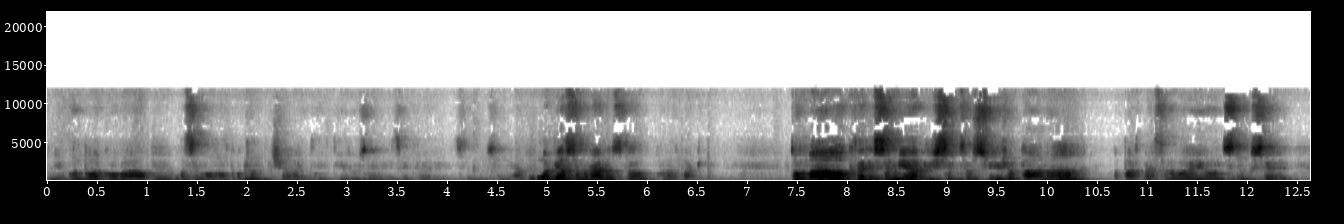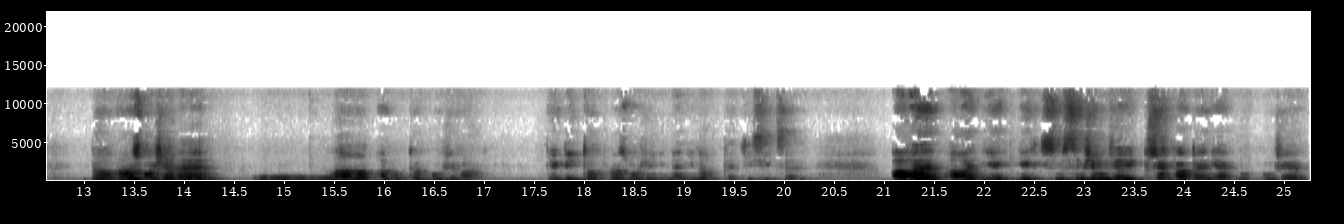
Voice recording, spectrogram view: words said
to mě odblokoval a jsem mohl potom čelit ty, ty různé věci, které jsem měl. A byl jsem rád z toho, ona taky. To málo, které jsem měl, když jsem to svěžil pána a pak následoval jeho instrukce, bylo rozmožené a, a Bůh to používal. Někdy to rozmožení není na pět tisíce, ale, ale někdy si myslím, že může být překvapen, jak Bůh může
